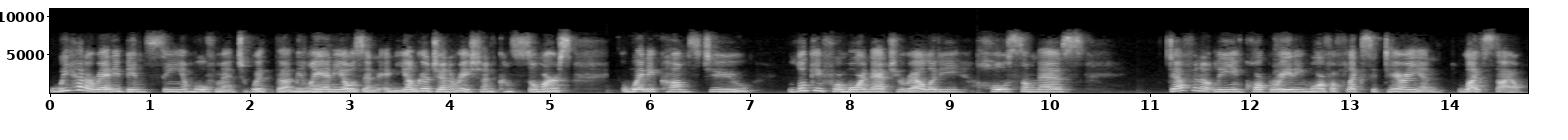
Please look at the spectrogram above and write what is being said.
we had already been seeing a movement with uh, millennials and, and younger generation consumers when it comes to looking for more naturality, wholesomeness, definitely incorporating more of a flexitarian lifestyle.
